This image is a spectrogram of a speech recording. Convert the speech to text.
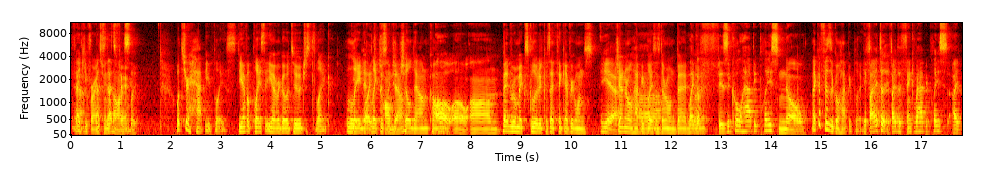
Thank Yeah, you for answering that honestly. fair. What's your happy place? Do you have a place that you ever go to just to like lay down, like like, just like down? chill down, calm? Oh, oh, um, Bedroom excluded because I think everyone's yeah. general happy place is Uh, their own bed. Like a physical happy place? No. like a physical happy place. If I had to, if I had to think of a happy place, I'd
